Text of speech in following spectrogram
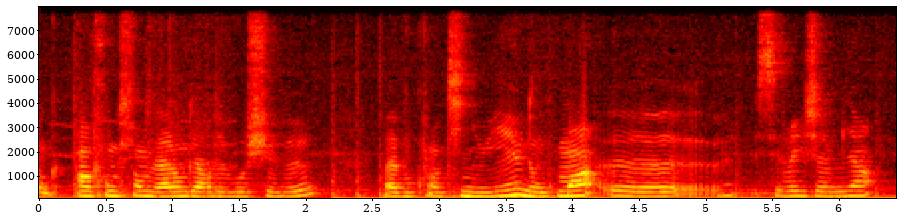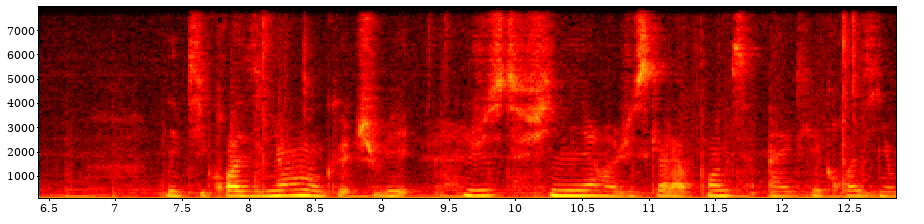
Donc en fonction de la longueur de vos cheveux, bah, vous continuez. Donc moi, euh, c'est vrai que j'aime bien les petits croisillons, donc je vais juste finir jusqu'à la pointe avec les croisillons.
